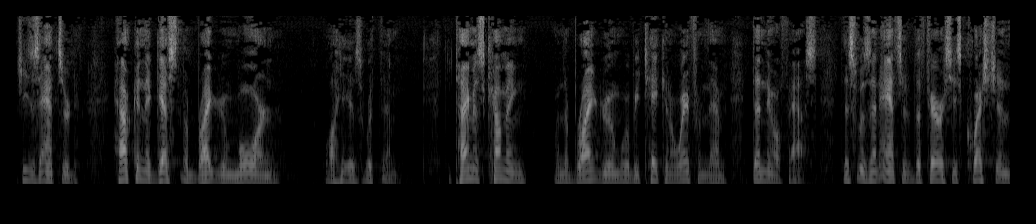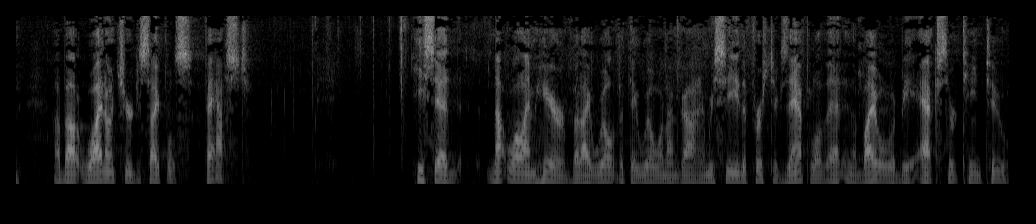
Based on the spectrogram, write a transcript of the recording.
Jesus answered, "How can the guests of the bridegroom mourn while he is with them? The time is coming when the bridegroom will be taken away from them, then they will fast." This was an answer to the Pharisees' question about why don't your disciples fast? he said, Not while I'm here, but I will, but they will when I'm gone. And we see the first example of that in the Bible would be Acts 13 2.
